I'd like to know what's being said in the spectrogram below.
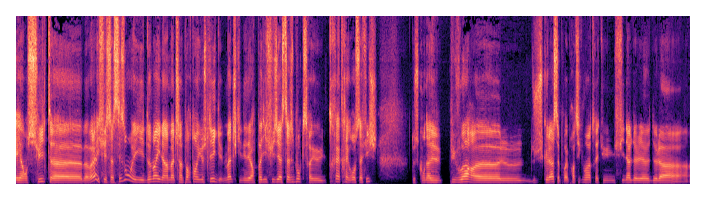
Et ensuite, euh, bah voilà, il fait sa saison. Et demain, il a un match important Youth League, match qui n'est d'ailleurs pas diffusé à Strasbourg, qui sera une très très grosse affiche. De ce qu'on a pu voir euh, jusque-là, ça pourrait pratiquement être une finale de, la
